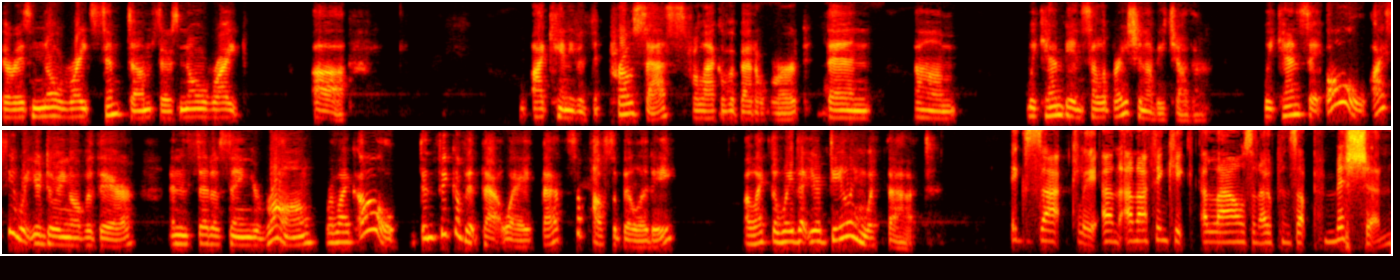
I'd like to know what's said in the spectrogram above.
there is no right symptoms, there's no right, uh, I can't even think, process, for lack of a better word, then um, we can be in celebration of each other we can say, Oh, I see what you're doing over there. And instead of saying you're wrong, we're like, Oh, didn't think of it that way. That's a possibility. I like the way that you're dealing with that. Exactly. And, and I think it allows and opens up permission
